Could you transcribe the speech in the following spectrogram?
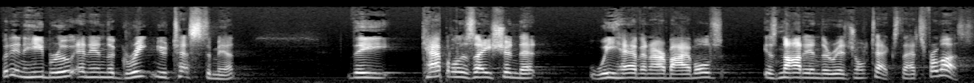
But in Hebrew and in the Greek New Testament, the capitalization that we have in our Bibles is not in the original text. That's from us.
